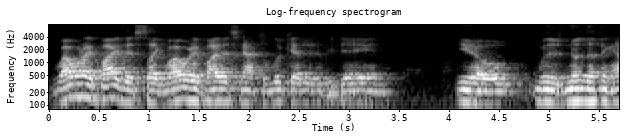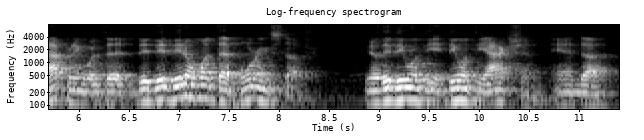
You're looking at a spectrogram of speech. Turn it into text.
why would I buy this? Like, why would I buy this and have to look at it every day? And you know, when there's no, nothing happening with it, they, they, they don't want that boring stuff. You know, they, they want the they want the action, and uh,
